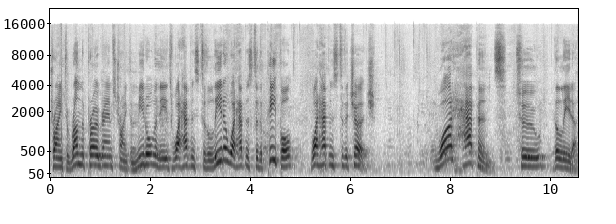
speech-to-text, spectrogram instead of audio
trying to run the programs, trying to meet all the needs, what happens to the leader? What happens to the people? What happens to the church? What happens to the leader?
